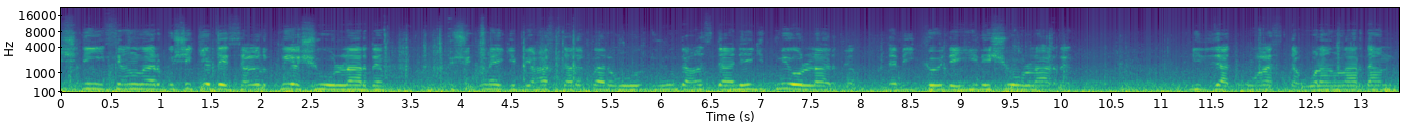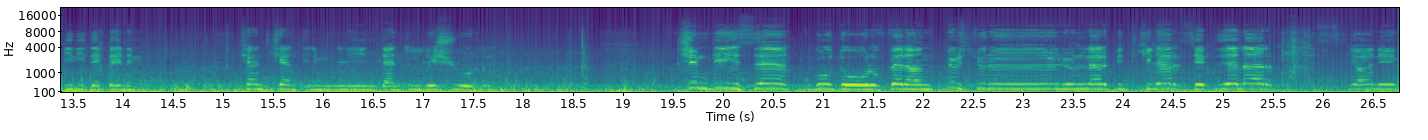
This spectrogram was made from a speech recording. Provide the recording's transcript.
İşte insanlar bu şekilde sağlıklı yaşıyorlardı. Üşütme gibi hastalıkları olduğunda hastaneye gitmiyorlardı. Tabii köyde iyileşiyorlardı. Bizzat o hasta olanlardan biri de benim. Kendi kendiliğinden iyileşiyordum. Şimdi ise Godoğlu falan bir sürü ürünler, bitkiler, sebzeler yani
